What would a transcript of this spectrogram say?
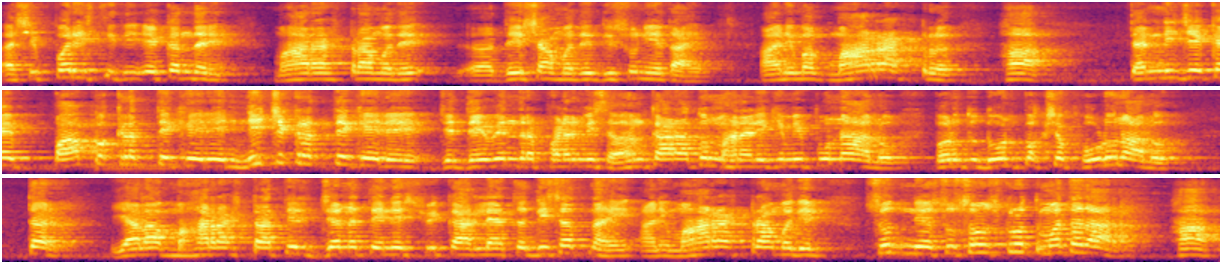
अशी परिस्थिती एकंदरीत महाराष्ट्रामध्ये देशामध्ये दिसून येत आहे. आणि मग महाराष्ट्र हा त्यांनी जे काही पापकृत्य केले नीच कृत्य केले जे देवेंद्र फडणवीस अहंकारातून म्हणाले की मी पुन्हा आलो परंतु दोन पक्ष फोडून आलो तर याला महाराष्ट्रातील जनतेने स्वीकारल्याचं दिसत नाही आणि महाराष्ट्रामधील सुज्ञ सुसंस्कृत मतदार हा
